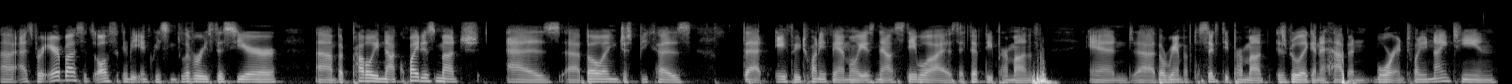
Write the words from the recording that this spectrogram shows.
Uh, as for Airbus, it's also going to be increasing deliveries this year, uh, but probably not quite as much as uh, Boeing, just because that A320 family is now stabilized at 50 per month, and uh, the ramp up to 60 per month is really going to happen more in 2019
